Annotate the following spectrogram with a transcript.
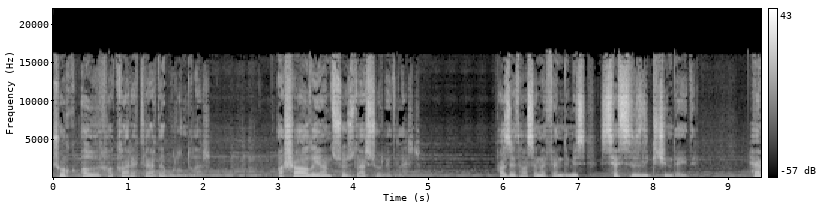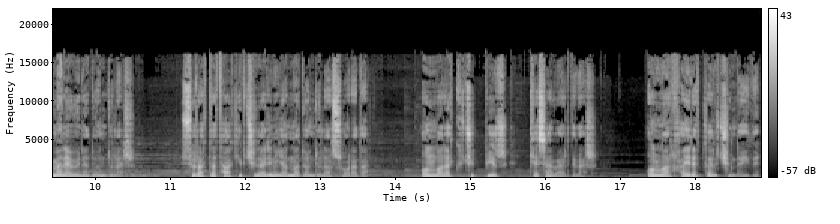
çok ağır hakaretlerde bulundular. Aşağılayan sözler söylediler. Hazreti Hasan Efendimiz sessizlik içindeydi. Hemen evine döndüler. Süratle takipçilerin yanına döndüler sonra da. Onlara küçük bir kese verdiler. Onlar hayretler içindeydi.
